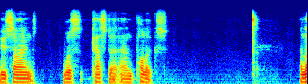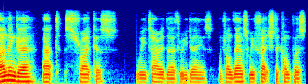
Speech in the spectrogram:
whose sign was Castor and Pollux. And landing at Syracuse, we tarried there three days, and from thence we fetched a compass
